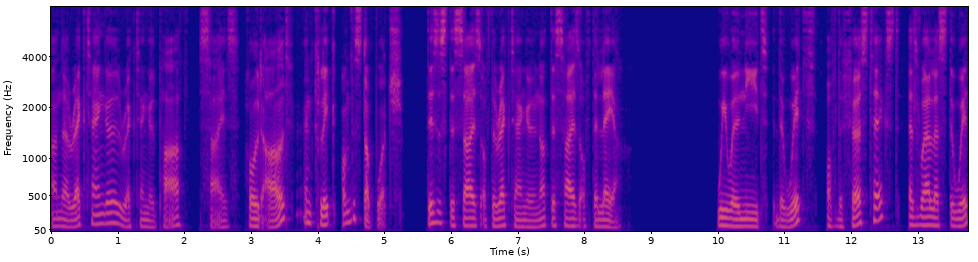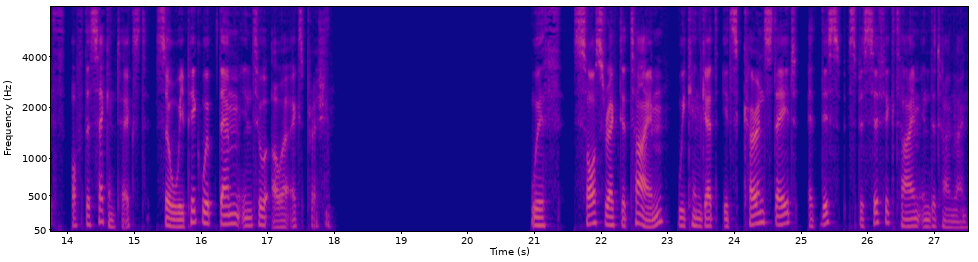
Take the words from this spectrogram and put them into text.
under rectangle, rectangle path, size. Hold Alt and click on the stopwatch. This is the size of the rectangle, not the size of the layer. We will need the width of the first text as well as the width of the second text, so we pick whip them into our expression. With sourceRectAtTime, we can get its current state at this specific time in the timeline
